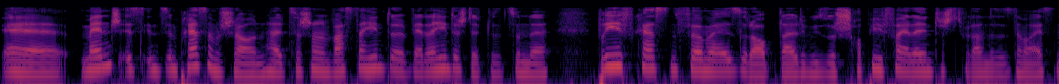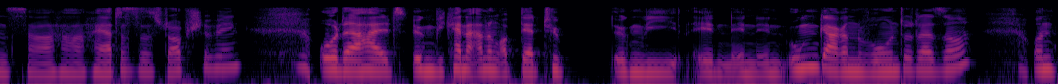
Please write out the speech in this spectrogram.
äh, Mensch, ist ins Impressum schauen, halt zu schauen, was dahinter, wer dahinter steht, ob es so eine Briefkastenfirma ist oder ob da halt irgendwie so Shopify dahinter steht, weil das ist ja meistens härtestes Dropshipping. Oder halt irgendwie, keine Ahnung, ob der Typ irgendwie in, in, in Ungarn wohnt oder so. Und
